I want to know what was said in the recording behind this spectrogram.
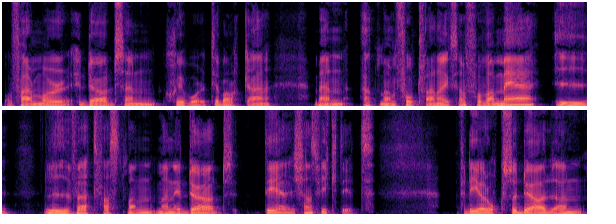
Och farmor är död sedan sju år tillbaka. Men att man fortfarande liksom får vara med i livet fast man, man är död, det känns viktigt. För det gör också döden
